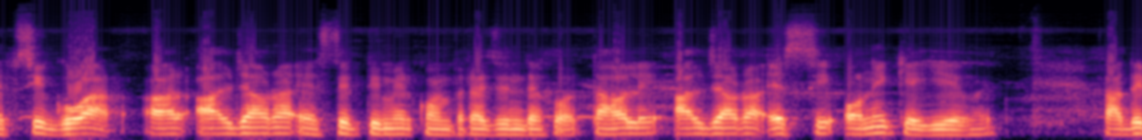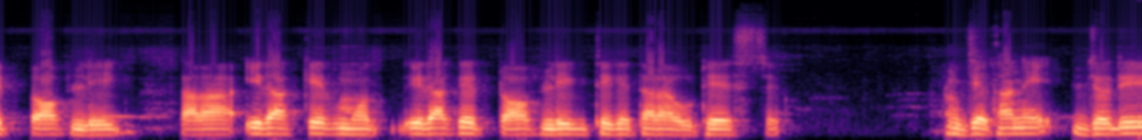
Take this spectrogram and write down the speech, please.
এফসি গোয়ার আর আল জাওরা এসসির টিমের কম্পারিজন দেখো, তাহলে আল জাওরা এসসি অনেক এগিয়ে হয়। তাদের টপ লিগ তারা ইরাকের ইরাকের টপ লিগ থেকে তারা উঠে এসছে। যেখানে যদি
